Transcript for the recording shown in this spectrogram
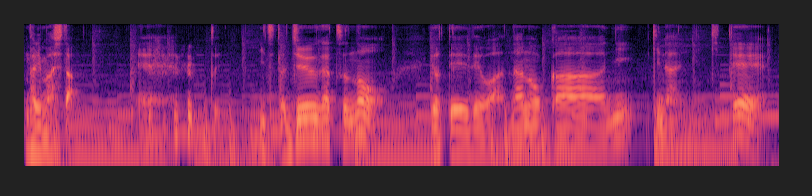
なりました。えーといつだ10月の予定では7日に避難に来て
